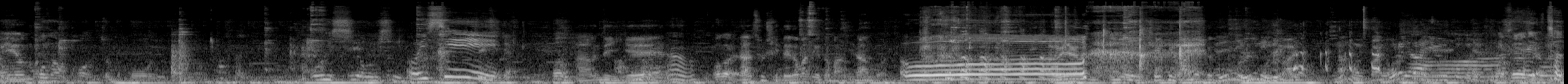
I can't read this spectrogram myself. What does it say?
メンコのこうちょっとこういう感 오이시 오이시. 오이시. 아 근데 이게 응.じわかる 난 솔직히 내가 만든 게 더 나은 것 같아. 아, 오. 왜냐면 이게 쉐이킹 많이 했거든. 물이 많이. 많이. まあそれは 저,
